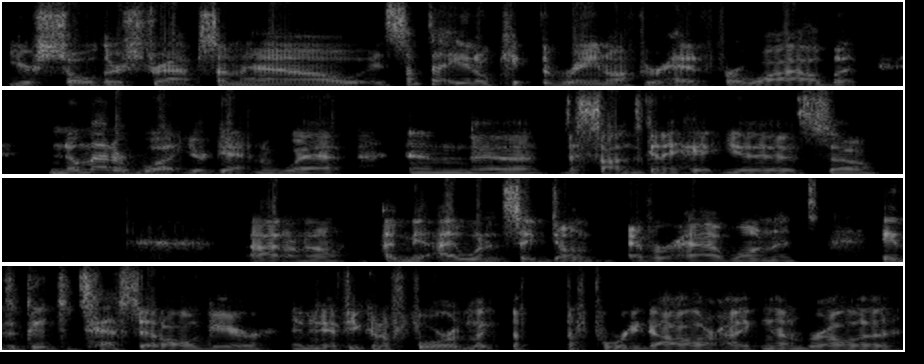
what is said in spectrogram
your shoulder strap somehow, sometimes it'll keep the rain off your head for a while. But no matter what, you're getting wet and uh, the sun's going to hit you. So I don't know. I mean, I wouldn't say don't ever have one. It's it's good to test out all gear. I mean, if you can afford like the, the forty dollar hiking umbrella,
